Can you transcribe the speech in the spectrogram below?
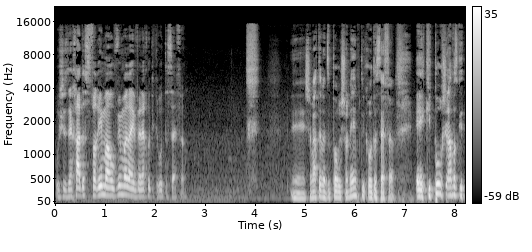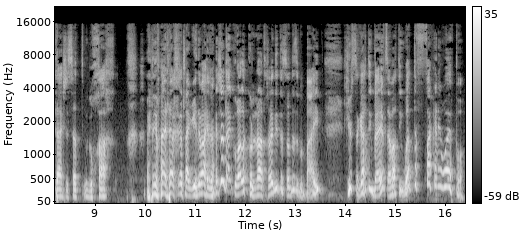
הוא שזה אחד הספרים האהובים עליי ולכו תקראו את הספר. אה, שמעתם את זה פה ראשונים תקראו את הספר. אה, כיפור של עמוס גיטאי שזה סרט מגוחך. אין לי מה אחרת להגיד וואי זה מה שאתה קורא לקולנוע אתה ראיתי את הסרט הזה בבית כאילו סגרתי באמצע אמרתי what the fuck אני רואה פה.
